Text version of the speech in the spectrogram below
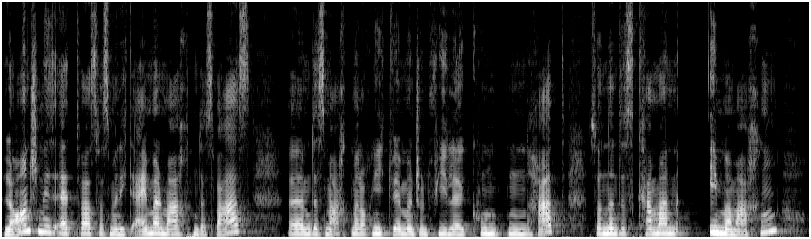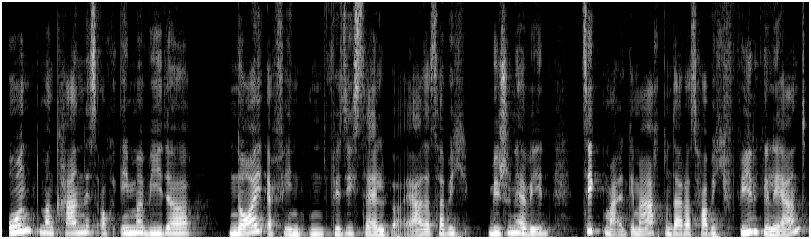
Launchen ist etwas, was man nicht einmal macht und das war's. Ähm, das macht man auch nicht, wenn man schon viele Kunden hat, sondern das kann man immer machen und man kann es auch immer wieder neu erfinden für sich selber. Ja, das habe ich, wie schon erwähnt, zigmal gemacht und daraus habe ich viel gelernt.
